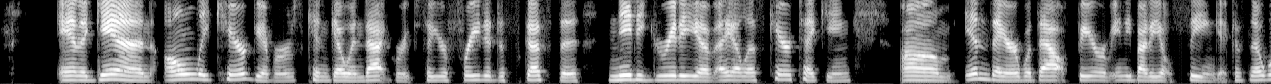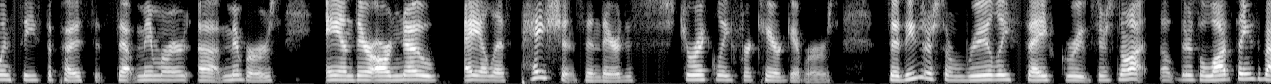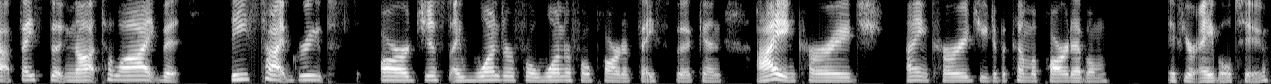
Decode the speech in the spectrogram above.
And again, only caregivers can go in that group. So you're free to discuss the nitty gritty of ALS caretaking um in there without fear of anybody else seeing it because no one sees the post except member uh, members and there are no ALS patients in there. This is strictly for caregivers. So these are some really safe groups. There's not uh, there's a lot of things about Facebook not to like but these type groups are just a wonderful wonderful part of Facebook and I encourage I encourage you to become a part of them if you're able to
